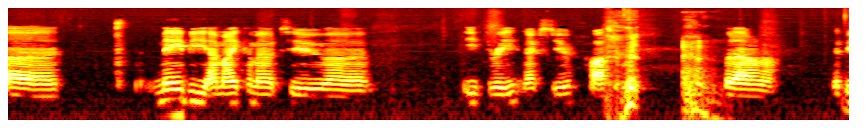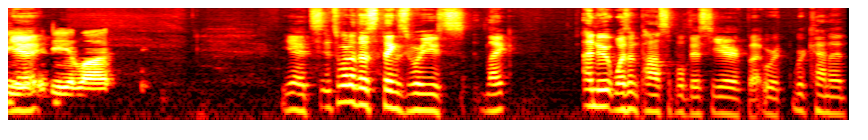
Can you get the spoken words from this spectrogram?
uh, maybe I might come out to uh, E3 next year, possibly, but I don't know. It'd be Yeah. it'd be a lot. Yeah, it's it's one of those things where you like. I knew it wasn't possible this year, but we're we're kind of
